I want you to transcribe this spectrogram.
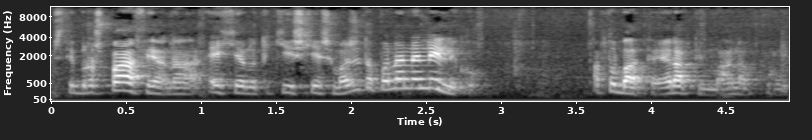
στην προσπάθεια να έχει ερωτική σχέση μαζί του από έναν ενήλικο. Από τον πατέρα, από τη μάνα, από τον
